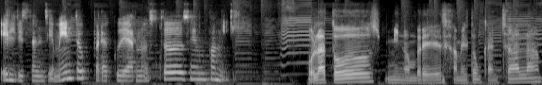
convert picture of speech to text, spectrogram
el distanciamiento para cuidarnos todos en familia. Hola a todos, mi nombre es Hamilton Canchala,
